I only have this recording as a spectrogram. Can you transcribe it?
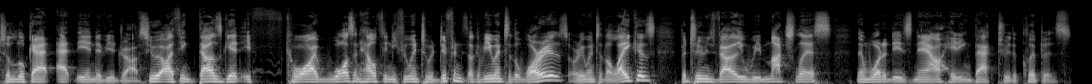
to look at at the end of your drafts. Who I think does get, if Kawhi wasn't healthy and if he went to a different, like if he went to the Warriors or he went to the Lakers, Batum's value will be much less than what it is now heading back to the Clippers.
